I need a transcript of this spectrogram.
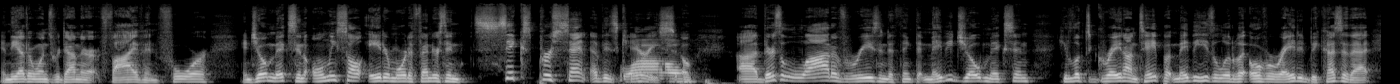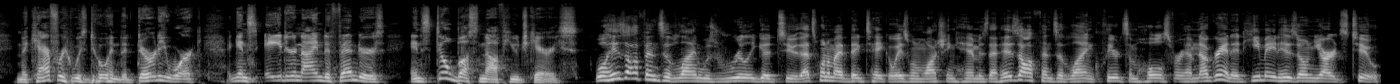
and the other ones were down there at 5 and 4. And Joe Mixon only saw eight or more defenders in 6% of his carries. Wow. So uh, there's a lot of reason to think that maybe Joe Mixon, he looked great on tape, but maybe he's a little bit overrated because of that. McCaffrey was doing the dirty work against eight or nine defenders and still busting off huge carries. Well, his offensive line was really good too. That's one of my big takeaways when watching him is that his offensive line cleared some holes for him. Now, granted, he made his own yards too.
